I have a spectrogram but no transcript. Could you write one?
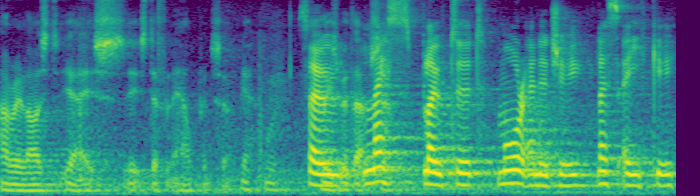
I realised, yeah, it's it's definitely helping. So yeah, So that. less bloated, more energy, less achy,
